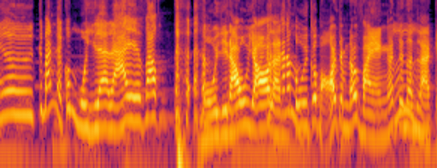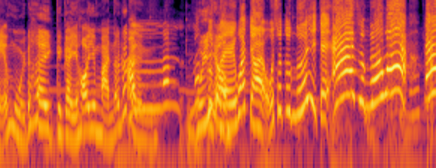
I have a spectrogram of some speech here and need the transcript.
Như cái bánh này có mùi lạ lạ vậy Phong. mùi gì đâu do là tôi có bỏ trong đó vàng á cho nên Ừ. là kiểu mùi nó hơi kỳ kỳ thôi nhưng mà nó rất là Nó quý không quá trời. Ủa sao tôi ngứa vậy trời? À, sao ngứa quá. À,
